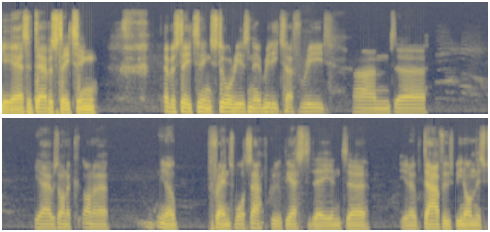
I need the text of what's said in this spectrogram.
Yeah, it's a devastating, devastating story, isn't it? Really tough read, and uh, yeah, I was on a on a you know friends WhatsApp group yesterday, and uh, you know Dav, who's been on this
